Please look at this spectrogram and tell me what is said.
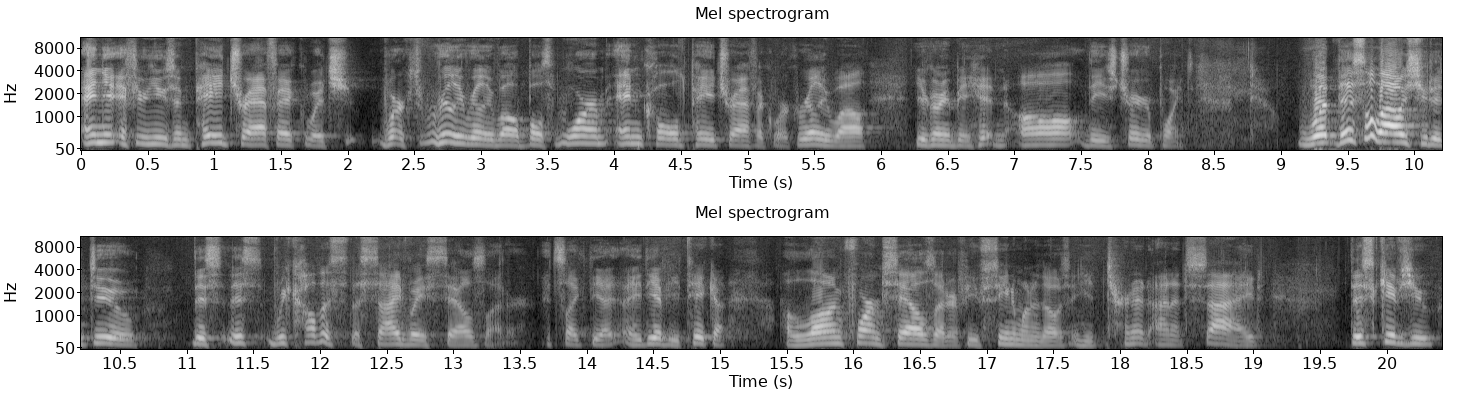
And if you're using paid traffic, which works really, really well, both warm and cold paid traffic work really well, you're going to be hitting all these trigger points. What this allows you to do, this, this, we call this the sideways sales letter. It's like the idea of you take a, a long form sales letter, if you've seen one of those, and you turn it on its side. This gives you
